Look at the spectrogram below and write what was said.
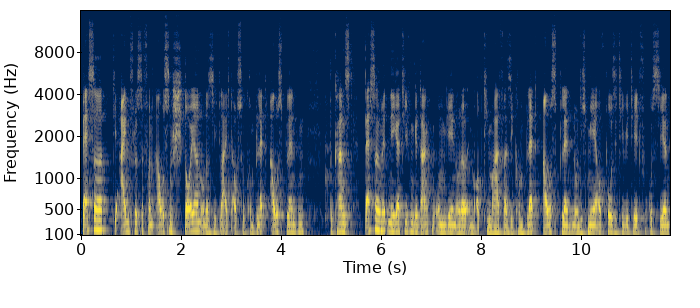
besser die Einflüsse von außen steuern oder sie vielleicht auch so komplett ausblenden. Du kannst besser mit negativen Gedanken umgehen oder im Optimalfall sie komplett ausblenden und dich mehr auf Positivität fokussieren.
